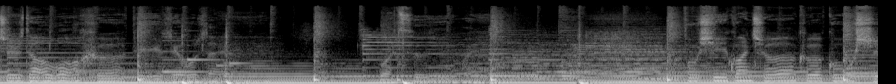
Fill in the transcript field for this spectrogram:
知道我何必流泪？我自以为不习惯这个故事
